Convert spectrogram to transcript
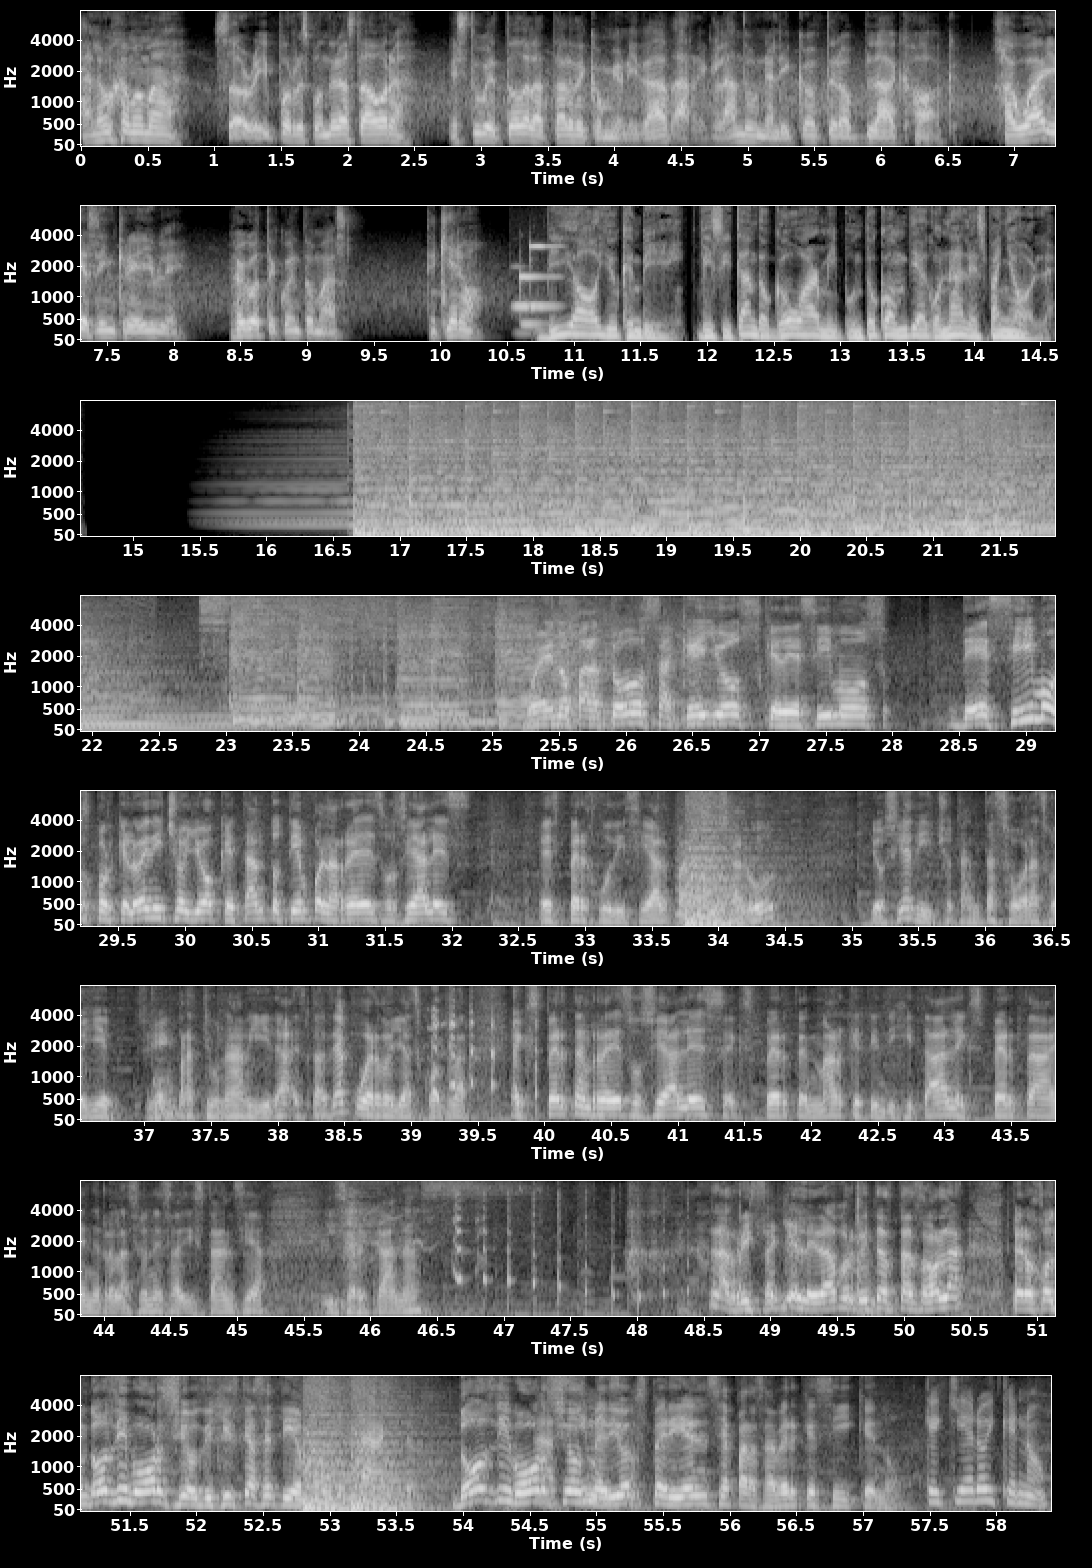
Aloha mamá. Sorry por responder hasta ahora. Estuve toda la tarde con mi unidad arreglando un helicóptero Black Hawk. Hawái es increíble. Luego te cuento más. Te quiero. Be All You Can Be, visitando goarmy.com diagonal español. Bueno, para todos aquellos que decimos, decimos, porque lo he dicho yo, que tanto tiempo en las redes sociales es perjudicial para tu salud. Yo sí he dicho tantas horas, oye, cómprate una vida. ¿Estás de acuerdo, Jazz Contra? experta en redes sociales, experta en marketing digital, experta en relaciones a distancia y cercanas. La risa que le da porque ahorita está sola, pero con dos divorcios, dijiste hace tiempo. Exacto. Dos divorcios Así me dio experiencia para saber que sí y que no. Que quiero y que no.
